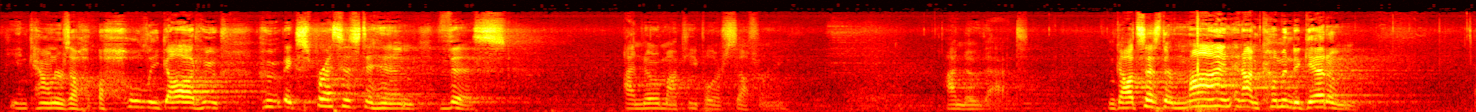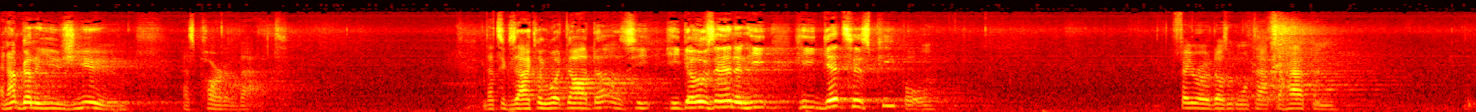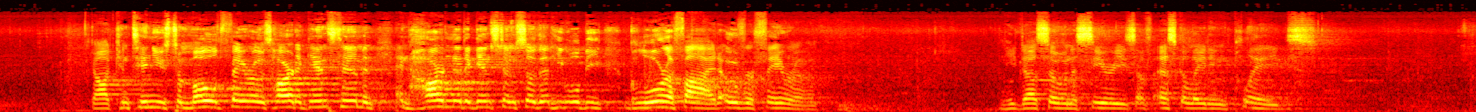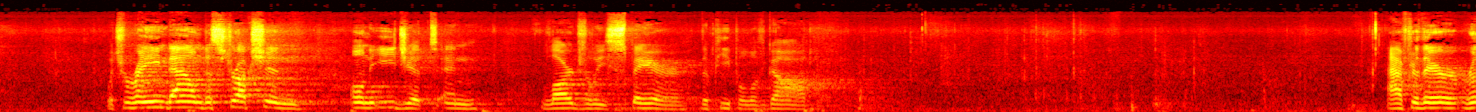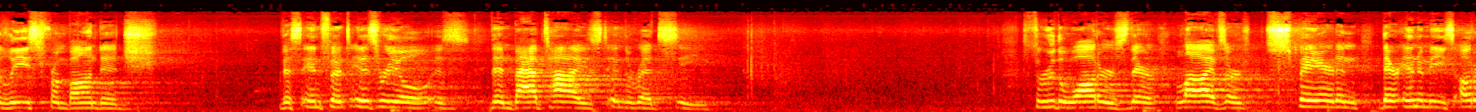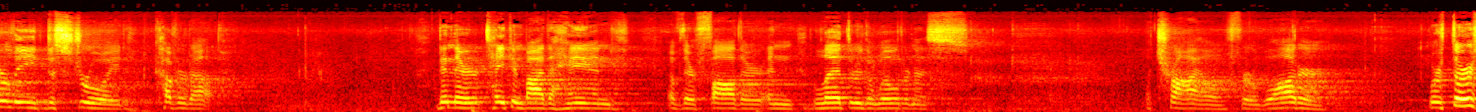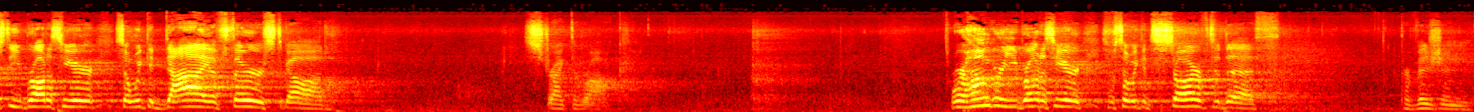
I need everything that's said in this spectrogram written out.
He encounters a, a holy God who, who expresses to him this I know my people are suffering. I know that. And God says, They're mine, and I'm coming to get them. And I'm going to use you as part of that. That's exactly what God does. He, he goes in and he, he gets his people. Pharaoh doesn't want that to happen. God continues to mold Pharaoh's heart against him and, and harden it against him so that he will be glorified over Pharaoh. And he does so in a series of escalating plagues which rain down destruction on Egypt and largely spare the people of God. After their release from bondage, this infant Israel is then baptized in the Red Sea. Through the waters, their lives are spared and their enemies utterly destroyed covered up. Then they're taken by the hand of their father and led through the wilderness. A trial for water. We're thirsty. You brought us here so we could die of thirst, God. Strike the rock. We're hungry. You brought us here so, so we could starve to death. Provision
